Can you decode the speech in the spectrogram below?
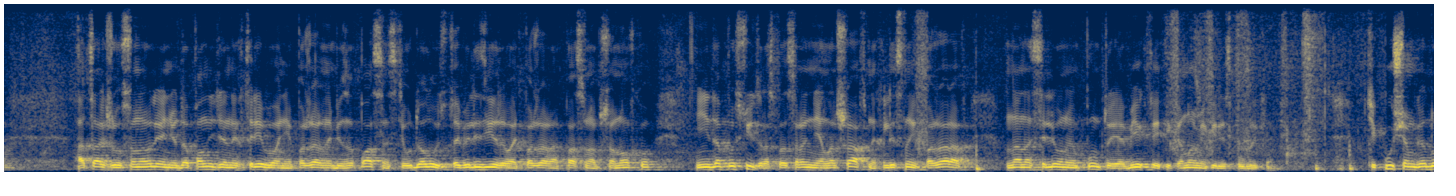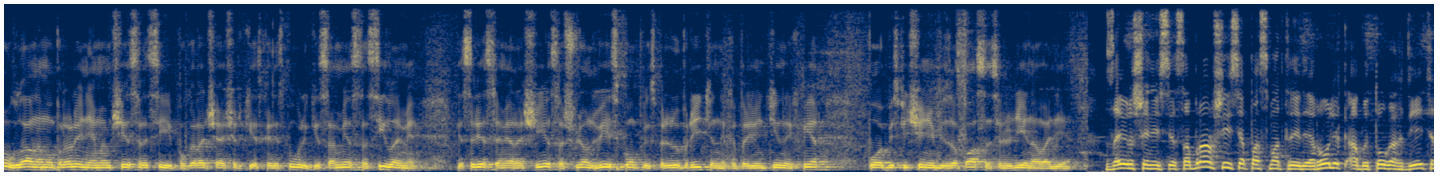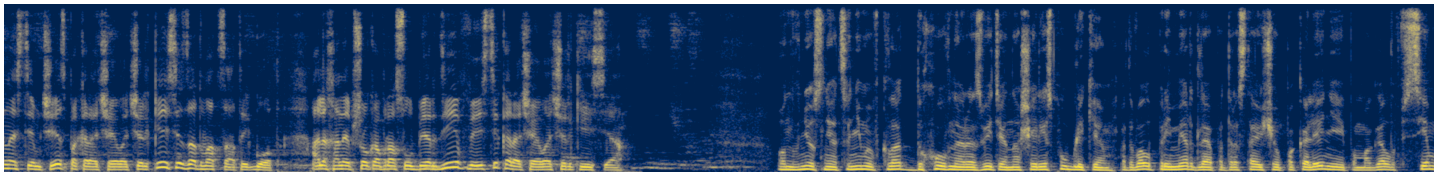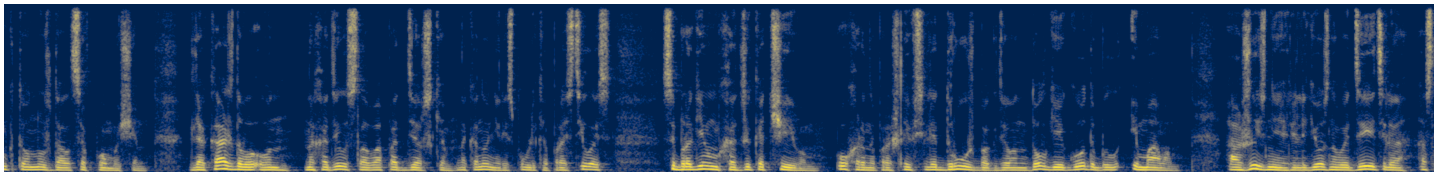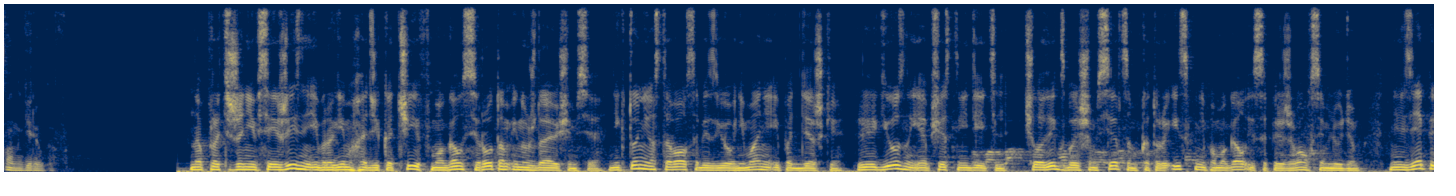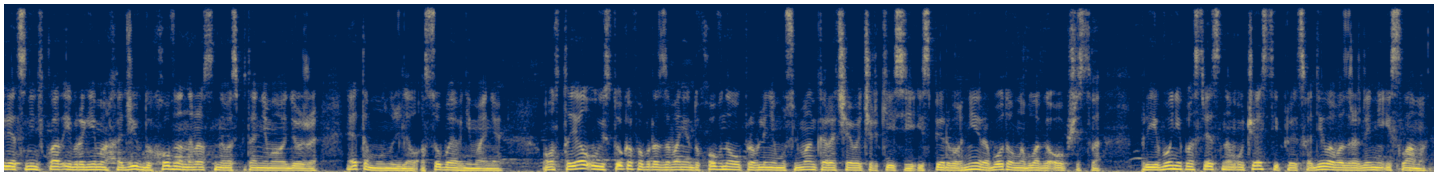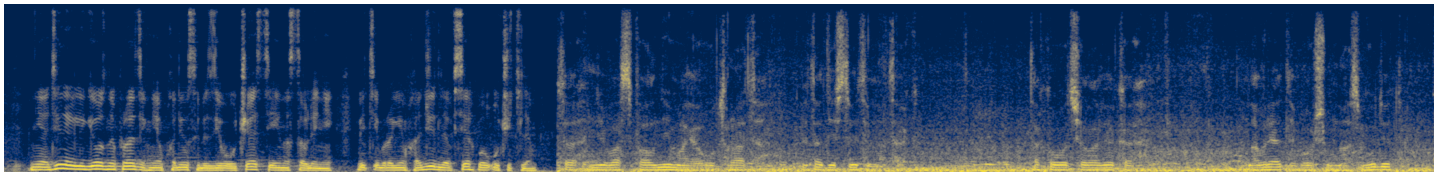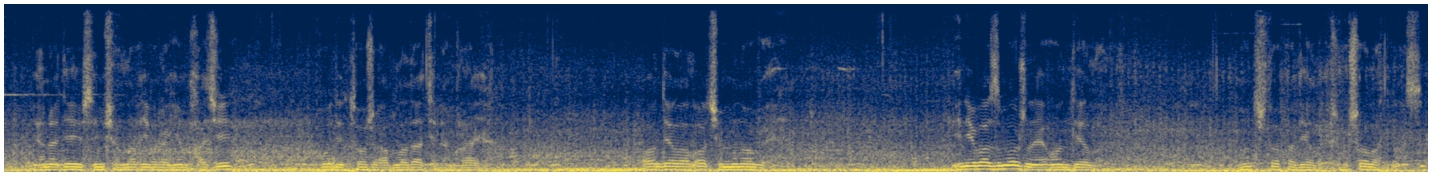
а также установлению дополнительных требований пожарной безопасности удалось стабилизировать пожаро-опасную обстановку и не допустить распространения ландшафтных лесных пожаров на населенные пункты и объекты экономики республики. В текущем году Главным управлением МЧС России по Карачаево-Черкесской Республике совместно с силами и средствами РЧС осуществлен весь комплекс предупредительных и превентивных мер по обеспечению безопасности людей на воде. В завершении все собравшиеся посмотрели ролик об итогах деятельности МЧС по Карачаево-Черкесии за 2020 год. Алихан Лепшоков, Расул Бердиев, Вести Карачаево-Черкесия. Он внес неоценимый вклад в духовное развитие нашей республики, подавал пример для подрастающего поколения и помогал всем, кто нуждался в помощи. Для каждого он находил слова поддержки. Накануне республика простилась с Ибрагимом Хаджи Качиевым. Похороны прошли в селе Дружба, где он долгие годы был имамом. О жизни религиозного деятеля Аслан Гирюков. На протяжении всей жизни Ибрагим Хаджи Качиев помогал сиротам и нуждающимся. Никто не оставался без его внимания и поддержки. Религиозный и общественный деятель. Человек с большим сердцем, который искренне помогал и сопереживал всем людям. Нельзя переоценить вклад Ибрагима Хаджи в духовно-нравственное воспитание молодежи. Этому он уделял особое внимание. Он стоял у истоков образования Духовного управления мусульман Карачаева-Черкесии и с первых дней работал на благо общества. При его непосредственном участии происходило возрождение ислама. Ни один религиозный праздник не обходился без его участия и наставлений, ведь Ибрагим Хаджи для всех был учителем. Это невосполнимая утрата. Это действительно так. Такого человека навряд ли больше у нас будет. Я надеюсь, иншаллах, Ибрагим Хаджи будет тоже обладателем рая. Он делал очень многое. И невозможное он делал. Вот что поделаешь, ушел от нас.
